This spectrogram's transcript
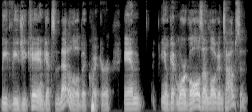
beat VGK and get to the net a little bit quicker, and you know get more goals on Logan Thompson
